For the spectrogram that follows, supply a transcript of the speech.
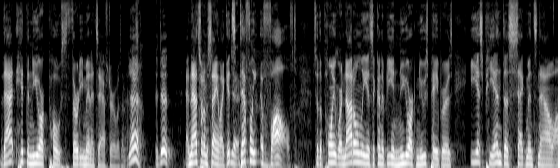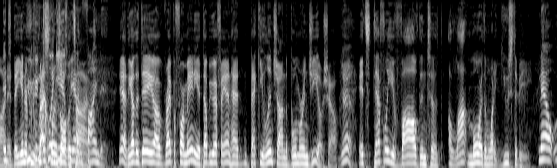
That hit the New York Post 30 minutes after it was announced. Yeah, it did. And that's what I'm saying. Like it's Yeah. definitely evolved to the point where not only is it going to be in New York newspapers, ESPN does segments now on It's- it. They interview you can wrestlers click all the ESPN and time. find it. Yeah, the other day, uh, right before Mania, WFAN had Becky Lynch on the Boomer and Gio show. Yeah. it's definitely evolved into a lot more than what it used to be. Now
